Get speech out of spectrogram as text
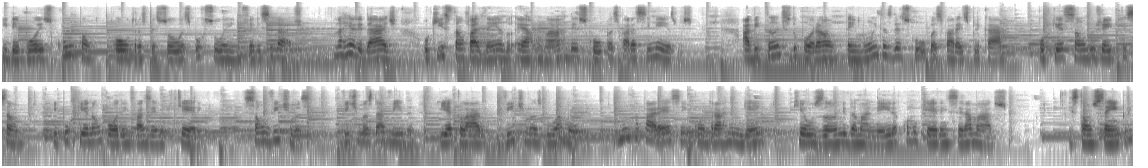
e depois culpam outras pessoas por sua infelicidade. Na realidade, o que estão fazendo é arrumar desculpas para si mesmos. Habitantes do porão têm muitas desculpas para explicar por que são do jeito que são e por que não podem fazer o que querem. São vítimas, vítimas da vida e, é claro, vítimas do amor. Nunca parecem encontrar ninguém que os ame da maneira como querem ser amados. Estão sempre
